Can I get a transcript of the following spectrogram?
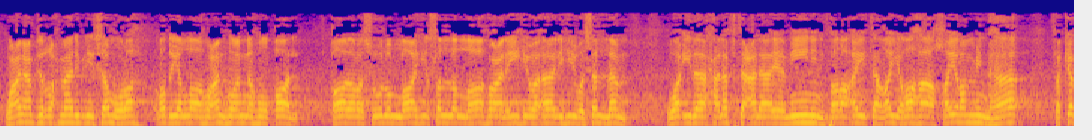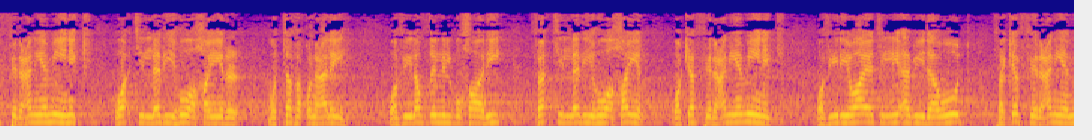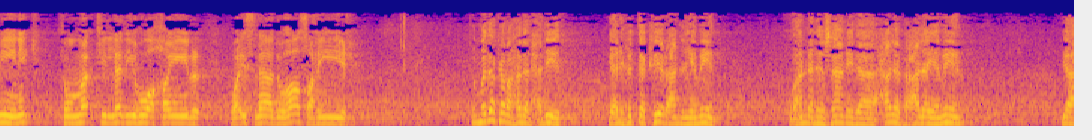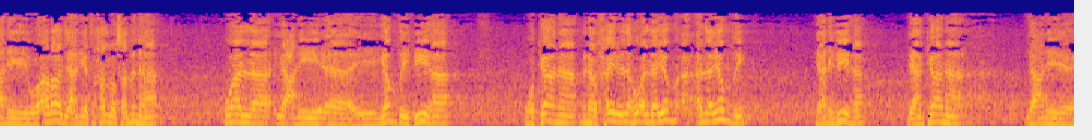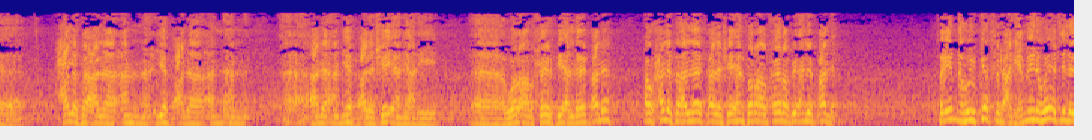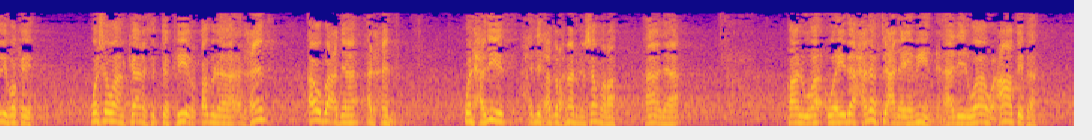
وعن عبد الرحمن بن سمرة رضي الله عنه أنه قال قال رسول الله صلى الله عليه وآله وسلم وإذا حلفت على يمين فرأيت غيرها خيرا منها فكفر عن يمينك وأت الذي هو خير. متفق عليه. وفي لفظ للبخاري فأت الذي هو خير وكفر عن يمينك. وفي رواية لأبي داود فكفر عن يمينك ثم أت الذي هو خير. وإسنادها صحيح. ثم ذكر هذا الحديث يعني في التكفير عن اليمين وأن الإنسان إذا حلف على يمين يعني وأراد أن يتخلص منها وألا يعني آه، يمضي فيها وكان من الخير له ألا يمضي يعني فيها بأن كان يعني آه، حلف على أن يفعل أن, أن آه، على أن يفعل شيئا يعني ورأى الخير في أن لا يفعله أو حلف أن لا يفعل شيئا فرأى الخير في أن يفعله. فإنه يكفر عن يمينه ويأتي الذي هو خير وسواء كانت التكفير قبل الحنث أو بعد الحنث. والحديث حديث عبد الرحمن بن سمرة هذا قال وإذا حلفت على يمين هذه الواو عاطفة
